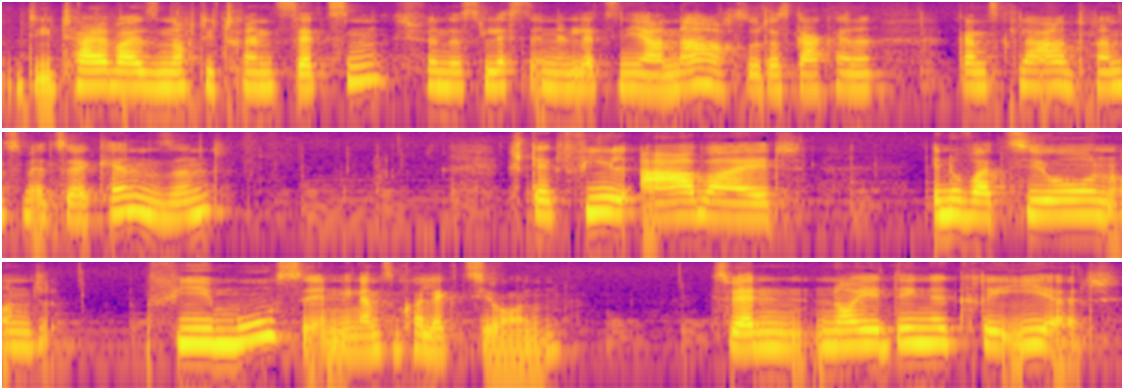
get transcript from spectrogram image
die teilweise noch die Trends setzen, ich finde, es lässt in den letzten Jahren nach, sodass gar keine ganz klaren Trends mehr zu erkennen sind, steckt viel Arbeit, Innovation und viel Muße in den ganzen Kollektionen. Es werden neue Dinge kreiert.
